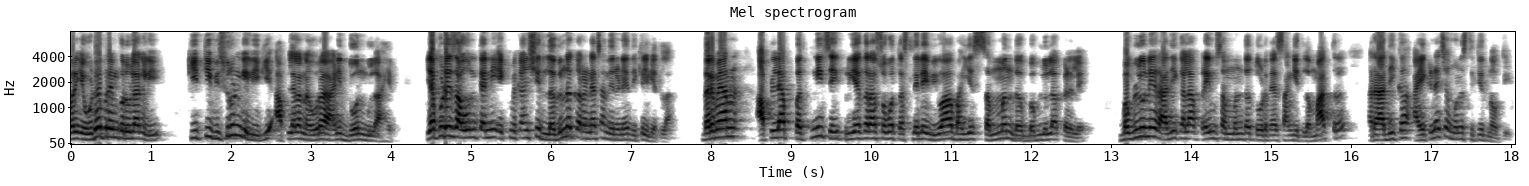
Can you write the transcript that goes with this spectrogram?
वर एवढं प्रेम करू लागली की ती विसरून गेली की आपल्याला नवरा आणि दोन मुलं आहेत. यापुढे जाऊन त्यांनी एकमेकांशी लग्न करण्याचा निर्णय देखील घेतला. दरम्यान आपल्या पत्नीचे प्रियकरासोबत असलेले विवाहबाह्य संबंध बबलूला कळले. बबलूने राधिकाला प्रेम संबंध तोडण्यास सांगितलं. मात्र राधिका ऐकण्याच्या मनस्थितीत नव्हती.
